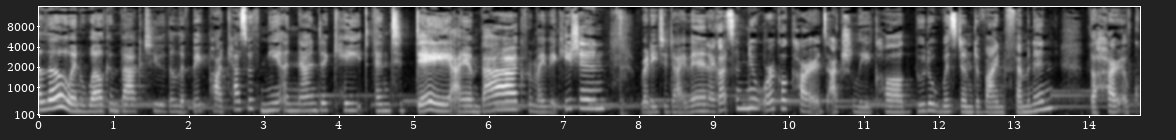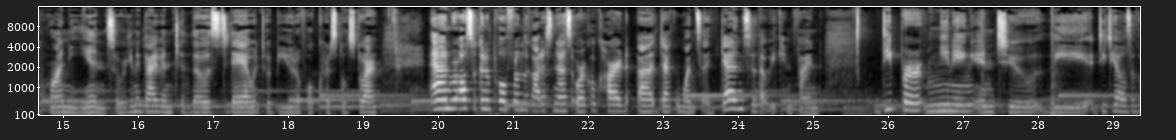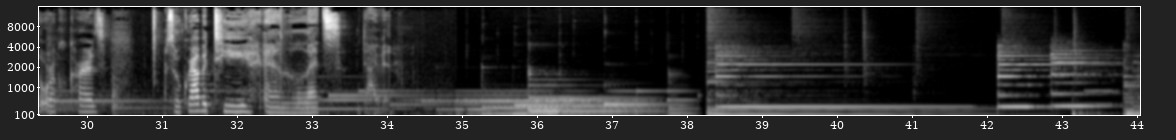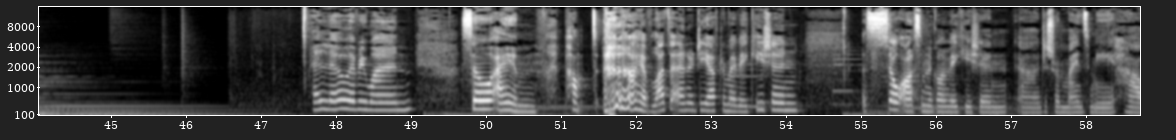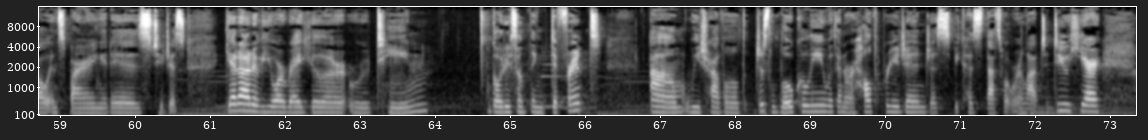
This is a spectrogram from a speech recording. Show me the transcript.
Hello, and welcome back to the Live Big podcast with me, Ananda Kate. And today I am back from my vacation, ready to dive in. I got some new oracle cards actually called Buddha Wisdom Divine Feminine, the Heart of Kuan Yin. So we're going to dive into those today. I went to a beautiful crystal store. And we're also going to pull from the Goddess Nest Oracle card uh, deck once again so that we can find deeper meaning into the details of the oracle cards. So grab a tea and let's dive in. Hello, everyone. So, I am pumped. I have lots of energy after my vacation. It's so awesome to go on vacation. Uh, just reminds me how inspiring it is to just get out of your regular routine, go do something different. Um, we traveled just locally within our health region, just because that's what we're allowed to do here.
